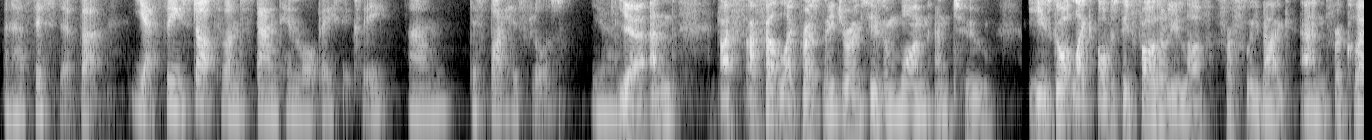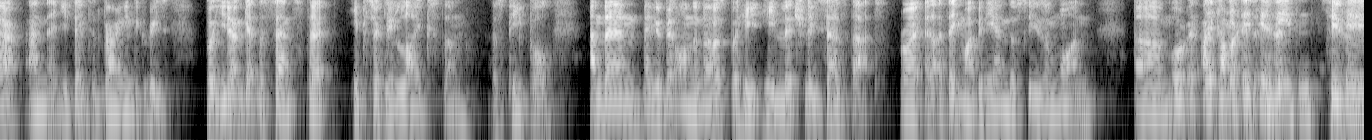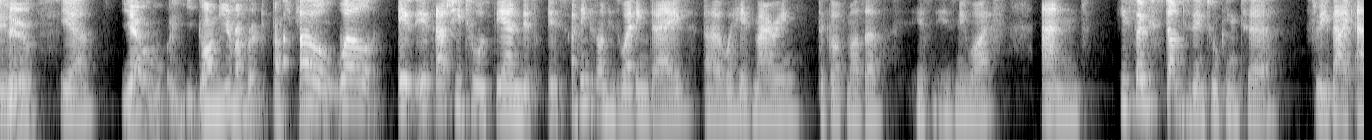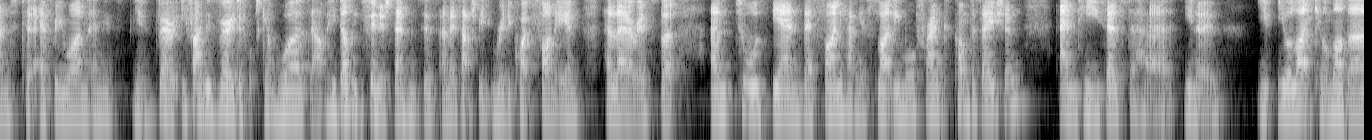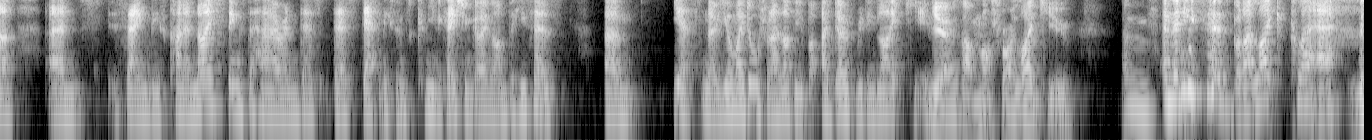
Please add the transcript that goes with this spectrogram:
and her sister. But yeah, so you start to understand him more basically, um, despite his flaws. Yeah. Yeah, and I, f- I felt like personally during season one and two, he's got like obviously fatherly love for Fleabag and for Claire, and you think to varying degrees, but you don't get the sense that he particularly likes them as people. And then maybe a bit on the nose, but he he literally says that right. I think it might be the end of season one, Um, or I It's- can't remember. Is, is season season two. two? Yeah. Yeah, go on. You remember it best, Jess. Oh well, it, it's actually towards the end. It's it's I think it's on his wedding day uh, where he's marrying the godmother, his his new wife, and he's so stunted in talking to Fleabag and to everyone, and he's you know, very he finds it very difficult to get words out. He doesn't finish sentences, and it's actually really quite funny and hilarious. But um, towards the end, they're finally having a slightly more frank conversation, and he says to her, you know. You, you're like your mother, and s- saying these kind of nice things to her, and there's there's definitely some communication going on. But he says, um, yes, no, you're my daughter and I love you, but I don't really like you. Yeah, I'm not sure I like you, and And then he says, but I like Claire,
